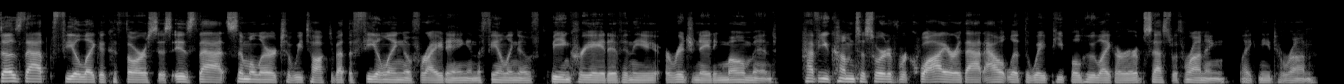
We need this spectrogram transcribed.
does that feel like a catharsis is that similar to we talked about the feeling of writing and the feeling of being creative in the originating moment have you come to sort of require that outlet the way people who like are obsessed with running like need to run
